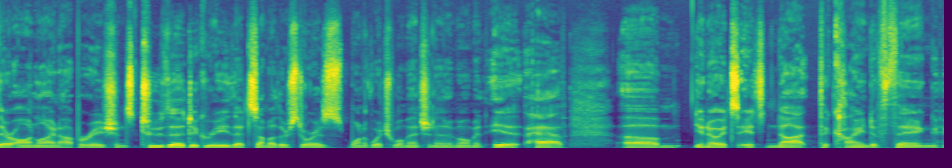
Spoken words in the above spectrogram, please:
their online operations to the degree that some other stores, one of which we'll mention in a moment, have. Um, you know, it's it's not the kind of thing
